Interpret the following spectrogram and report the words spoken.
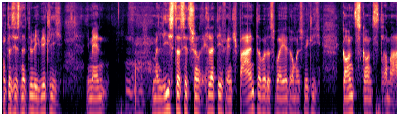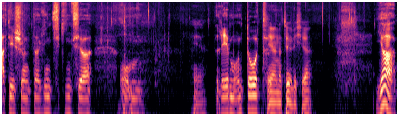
und das ist natürlich wirklich, ich meine, man liest das jetzt schon relativ entspannt, aber das war ja damals wirklich ganz, ganz dramatisch und da ging es ja um ja. Leben und Tod. Ja, natürlich, ja. Ja,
